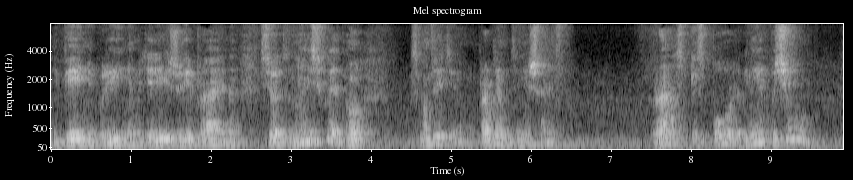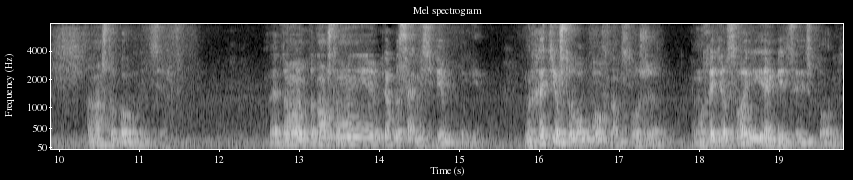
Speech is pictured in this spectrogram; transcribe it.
Не пей, не кури, не матерись, живи правильно. Все это. Ну, все говорят, но смотрите, проблема-то не решается. Раз, споры, гнев. Почему? Потому что Бога нет в. Поэтому, потому что мы как бы сами себе боги. Мы хотим, чтобы Бог нам служил. Мы хотим свои амбиции исполнить.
